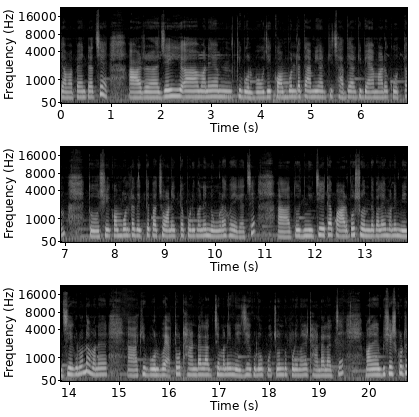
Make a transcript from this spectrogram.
জামা প্যান্ট আছে। আর যেই মানে কি বলব যে কম্বলটাতে আমি আর কি ছাদে আর কি ব্যায়াম আরও করতাম, তো সেই কম্বলটা দেখতে পাচ্ছ অনেকটা পরিমাণে নোংরা হয়ে গেছে। তো নিচে এটা পারব সন্ধেবেলায় মানে মেঝেগুলো না মানে কি বলব, এত ঠান্ডা লাগছে মানে মেঝেগুলো প্রচণ্ড পরিমাণে ঠান্ডা লাগছে। মানে বিশেষ করে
